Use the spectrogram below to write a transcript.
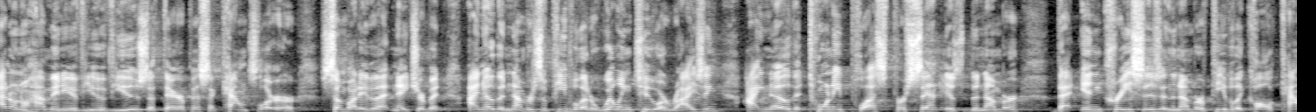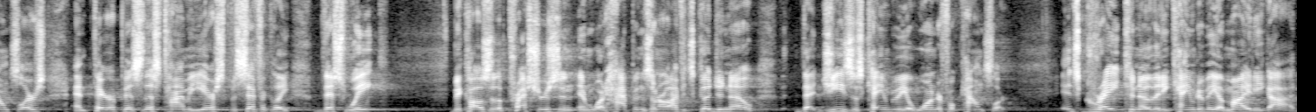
I don't know how many of you have used a therapist, a counselor, or somebody of that nature, but I know the numbers of people that are willing to are rising. I know that 20 plus percent is the number that increases in the number of people that call counselors and therapists this time of year, specifically this week, because of the pressures and, and what happens in our life. It's good to know that Jesus came to be a wonderful counselor. It's great to know that he came to be a mighty God.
